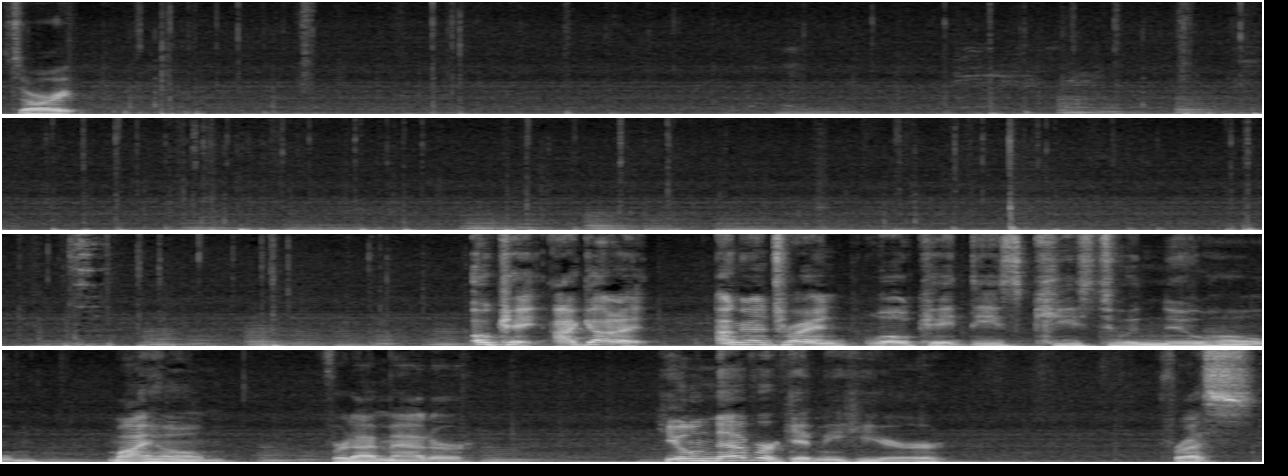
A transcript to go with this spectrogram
Sorry. Okay, I got it. I'm gonna try and locate these keys to a new home. My home, for that matter. He'll never get me here. Press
